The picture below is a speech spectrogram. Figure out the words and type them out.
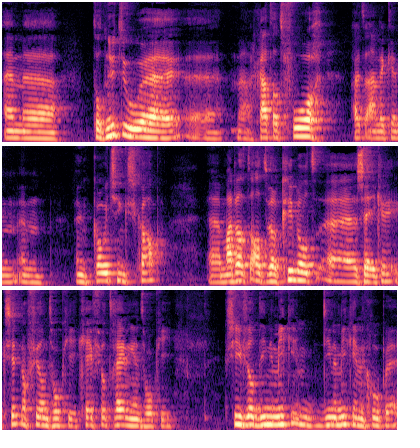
En uh, tot nu toe uh, uh, nou, gaat dat voor uiteindelijk een, een, een coachingschap. maar dat het altijd wel kriebelt, zeker. Ik zit nog veel in het hockey, ik geef veel training in het hockey. Ik zie veel dynamiek in, dynamiek in de groepen.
